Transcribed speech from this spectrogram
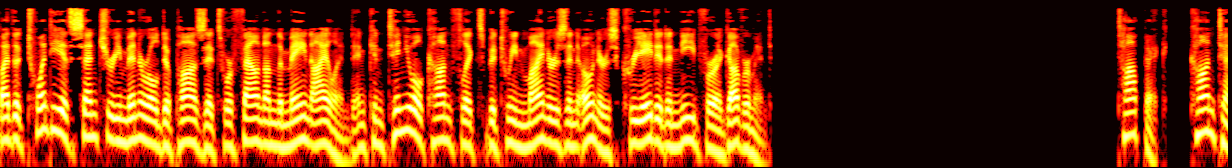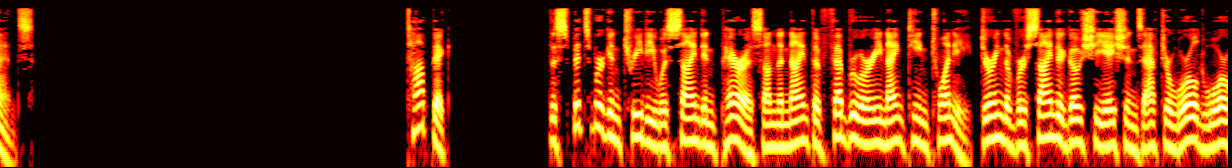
By the 20th century mineral deposits were found on the main island and continual conflicts between miners and owners created a need for a government. Contents the Spitsbergen Treaty was signed in Paris on 9 February 1920, during the Versailles negotiations after World War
